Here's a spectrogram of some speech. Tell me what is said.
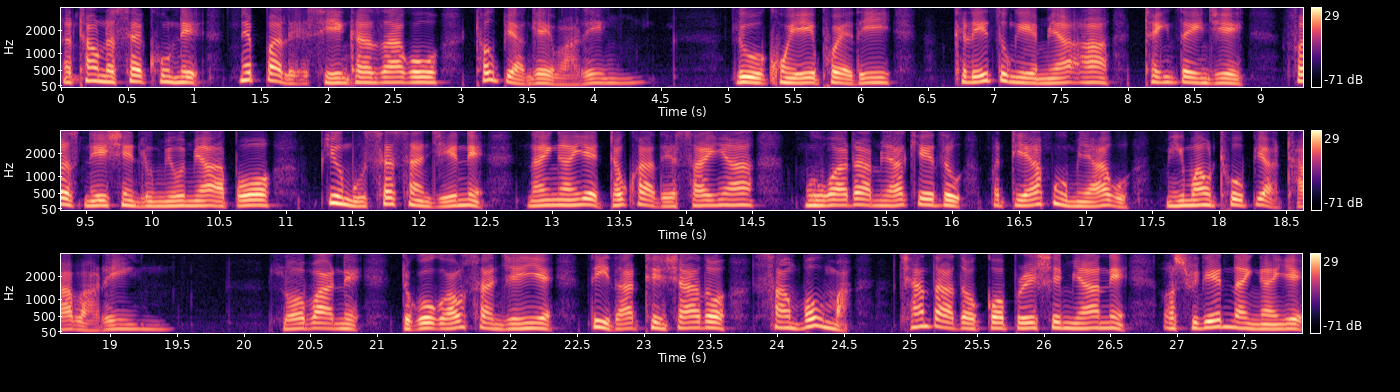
2020ခုနှစ်နှစ်ပတ်လည်အစီရင်ခံစာကို ထုတ်ပြန်ခဲ့ပါတယ်။လူအခွင့်အရေးအဖွဲ့သည်ကလေးသူငယ်များအားထိမ့်သိမ်းခြင်း First Nation လူမျိုးများအပေါ်ပြုမှုဆက်ဆံခြင်းနှင့်နိုင်ငံရဲ့ဒုက္ခသည်ဆိုင်ရာမူဝါဒများကဲ့သို့မတရားမှုများကိုမိမောင်းထိုးပြထားပါတယ်။လောဘနှင့်တကူကောင်းဆန်ခြင်းရဲ့သိသာထင်ရှားသောဆောင်ပုဒ်မှာ ချမ်းသာသော corporation များနဲ့ Australia နိုင်ငံရဲ့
